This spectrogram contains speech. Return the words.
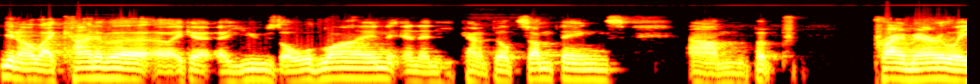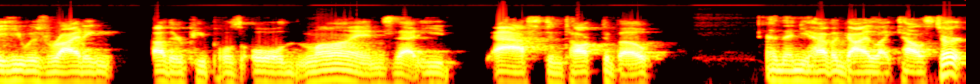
you know like kind of a like a, a used old line and then he kind of built some things. Um, but primarily he was riding other people's old lines that he asked and talked about and then you have a guy like Talus Turk.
